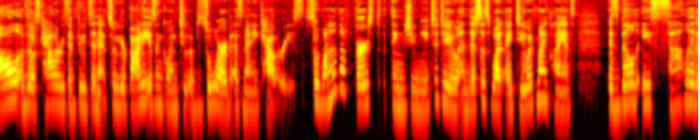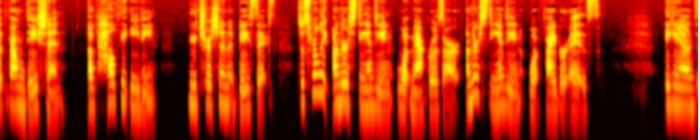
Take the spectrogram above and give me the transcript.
all of those calories and foods in it. So your body isn't going to absorb as many calories. So, one of the first things you need to do, and this is what I do with my clients, is build a solid foundation of healthy eating, nutrition basics, just really understanding what macros are, understanding what fiber is. And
